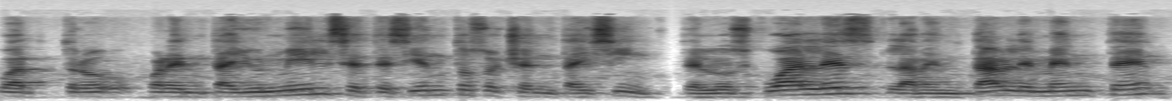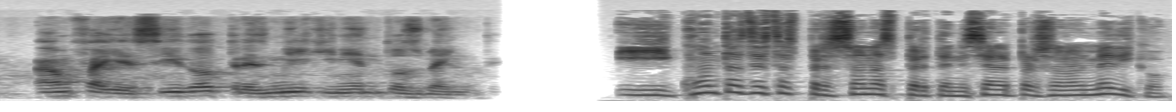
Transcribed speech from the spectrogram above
41.785, de los cuales lamentablemente han fallecido 3.520. ¿Y cuántas de estas personas pertenecían al personal médico?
